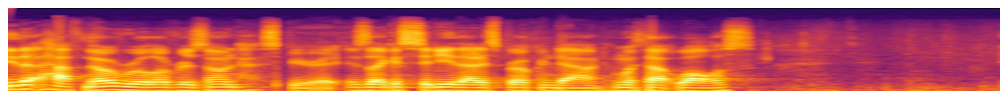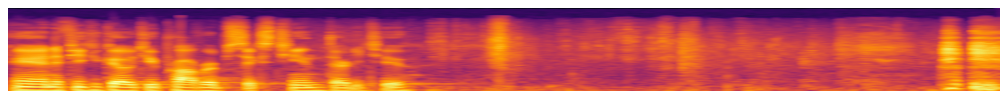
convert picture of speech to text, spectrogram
he that hath no rule over his own spirit is like a city that is broken down and without walls. And if you could go to Proverbs 16 32.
